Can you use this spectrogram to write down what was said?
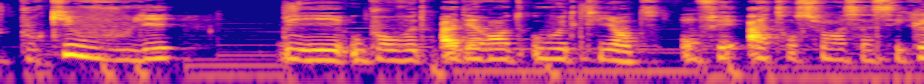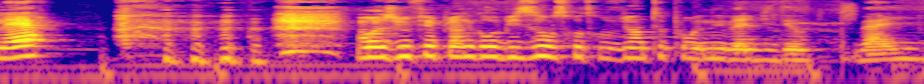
pour qui vous voulez. ou pour votre adhérente ou votre cliente. On fait attention à ça, c'est clair Moi, je vous fais plein de gros bisous. On se retrouve bientôt pour une nouvelle vidéo. Bye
